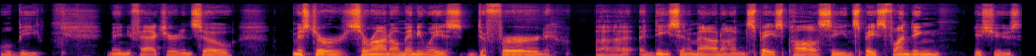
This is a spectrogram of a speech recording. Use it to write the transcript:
will be manufactured. And so Mr. Serrano, in many ways, deferred uh, a decent amount on space policy and space funding issues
